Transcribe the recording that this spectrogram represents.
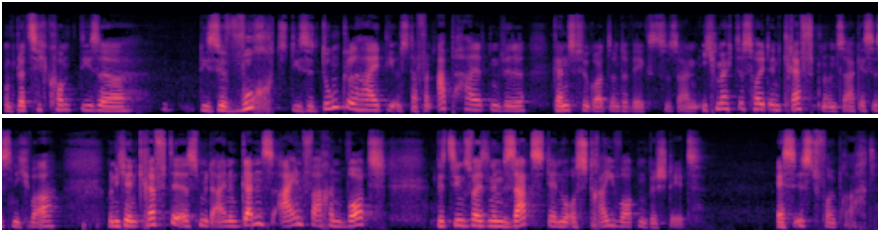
und plötzlich kommt dieser, diese Wucht, diese Dunkelheit, die uns davon abhalten will, ganz für Gott unterwegs zu sein. Ich möchte es heute entkräften und sage, es ist nicht wahr. Und ich entkräfte es mit einem ganz einfachen Wort, beziehungsweise einem Satz, der nur aus drei Worten besteht. Es ist vollbracht.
